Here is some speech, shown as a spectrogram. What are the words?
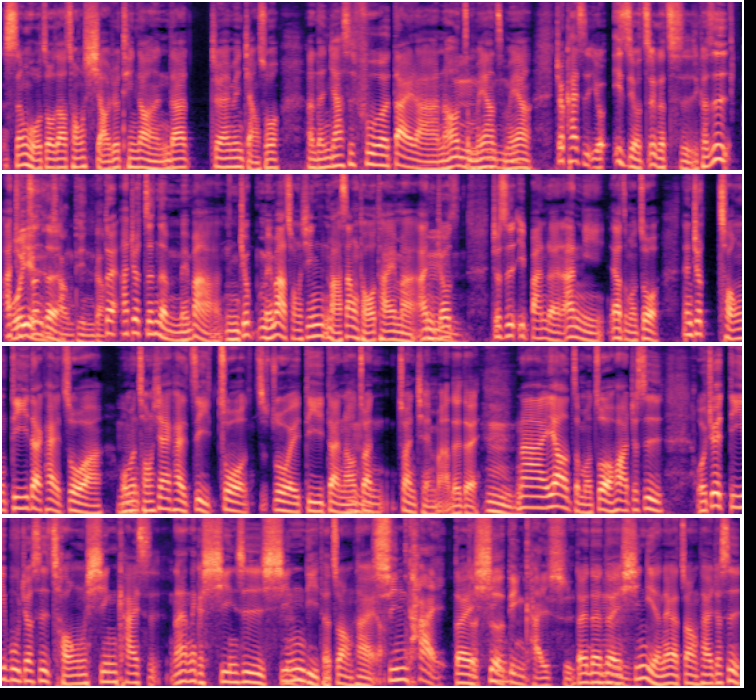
生活周遭从小就听到人家。在那边讲说啊，人家是富二代啦，然后怎么样怎么样，就开始有一直有这个词。可是啊，就真的常听到，对啊，就真的没办法，你就没办法重新马上投胎嘛啊，你就就是一般人啊，你要怎么做？那就从第一代开始做啊。我们从现在开始自己做，作为第一代，然后赚赚钱嘛，对不对？嗯。那要怎么做的话，就是我觉得第一步就是从心开始。那那个心是心理的状态，心态对设定开始。对对对，心理的那个状态就是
